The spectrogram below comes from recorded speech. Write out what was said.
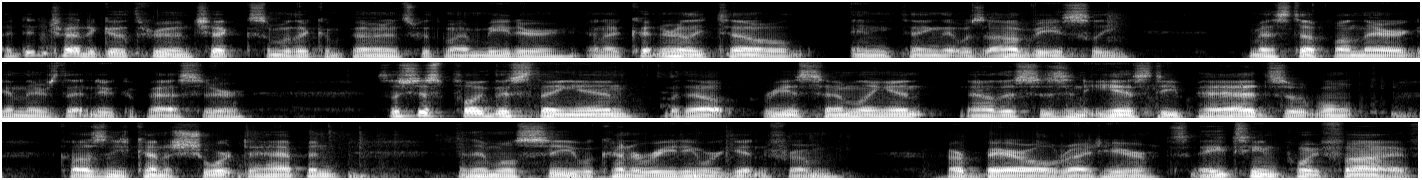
I did try to go through and check some other components with my meter, and I couldn't really tell anything that was obviously messed up on there. Again, there's that new capacitor. So let's just plug this thing in without reassembling it. Now this is an ESD pad, so it won't cause any kind of short to happen. And then we'll see what kind of reading we're getting from our barrel right here. It's 18.5.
